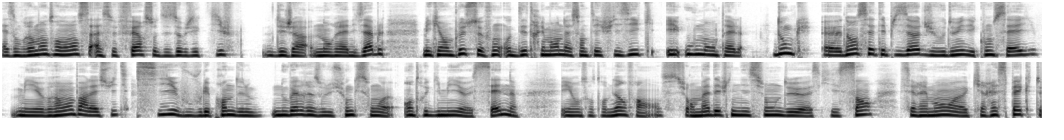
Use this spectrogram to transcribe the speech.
elles ont vraiment tendance à se faire sur des objectifs déjà non réalisables, mais qui en plus se font au détriment de la santé physique et ou mentale. Donc, euh, dans cet épisode, je vais vous donner des conseils, mais euh, vraiment par la suite, si vous voulez prendre de nouvelles résolutions qui sont euh, entre guillemets saines, et on s'entend bien, enfin, sur ma définition de ce qui est sain, c'est vraiment qui respecte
